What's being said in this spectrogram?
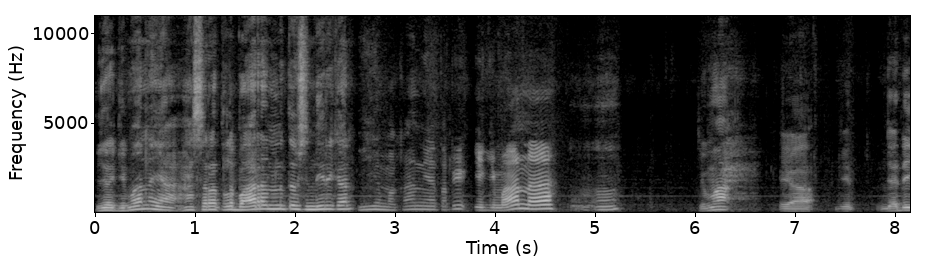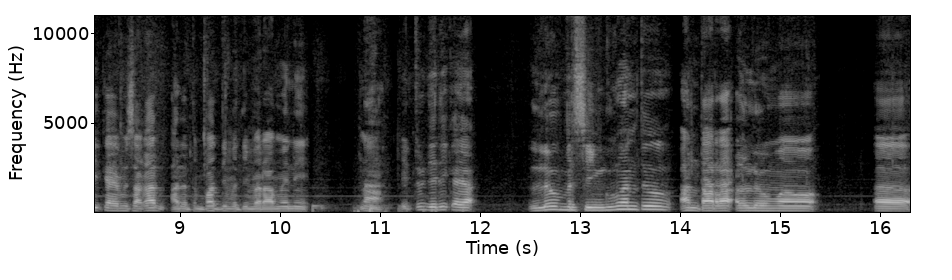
ya gimana ya? Hasrat lebaran lu tuh sendiri kan? Iya makanya. Tapi ya gimana? Heeh. cuma ya gitu. jadi kayak misalkan ada tempat tiba-tiba rame nih. Nah itu jadi kayak lu bersinggungan tuh antara lu mau eh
